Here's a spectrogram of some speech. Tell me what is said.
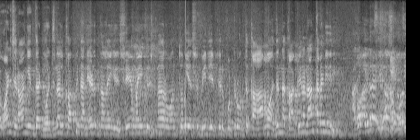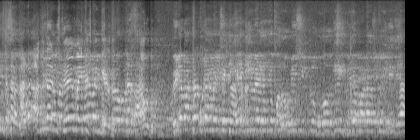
What is wrong in that original copy ನಾನು ಹೇಳಿದ್ನಲ್ಲ ಈಗ ಶ್ರೇಮೈ ಕೃಷ್ಣ ಅವರು ಎಸ್ ಬಿ ಜೆ ಕೊಟ್ಟರು ಅಂತ ಕಾಮು ಅದನ್ನ ಕಾಪಿನ ನಾನು ತಗೊಂಡಿದ್ದೀನಿ? ಅದನ್ನ ಸ್ನೇಹ ಮೈ ಕೃಷ್ಣನ್ಗೆ ಹೇಳ್ಬೇಕು ಹೌದು. ವಿಡಿಯೋ ಮಾಡ್ತಾರೆ ಹೋಗಿ ವಿಡಿಯೋ ಮಾಡೋಷ್ಟು ಈಗ-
